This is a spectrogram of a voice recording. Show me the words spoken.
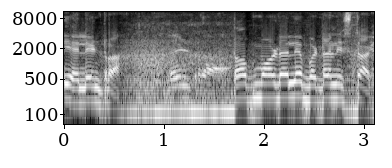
एलेंट्रा टॉप मॉडल आहे बटन स्टार्ट?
